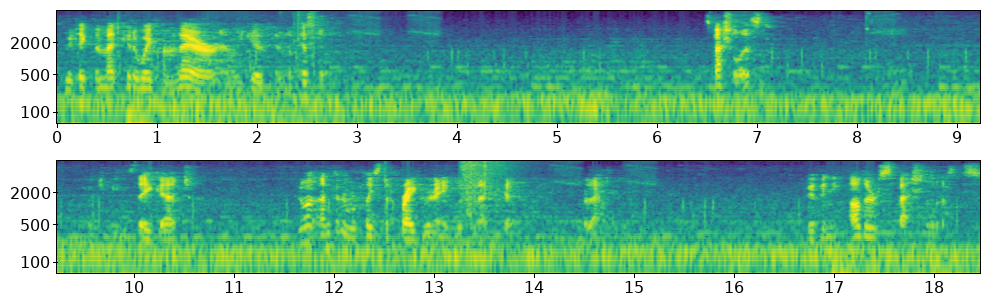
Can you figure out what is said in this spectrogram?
So we take the medkit away from there and we give him a pistol. Specialist. Which means they get... You know what? I'm gonna replace the frag grenade with med kit for that. Do we have any other specialists?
